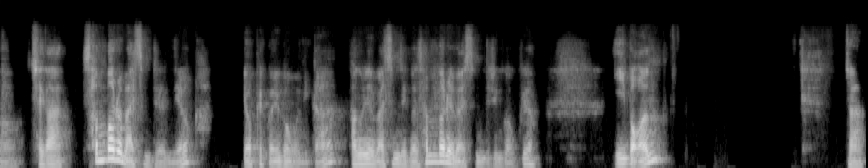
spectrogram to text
어, 제가 3번을 말씀드렸네요. 옆에 거 읽어보니까 방금 전에 말씀드린 건 3번을 말씀드린 거고요. 2번 자,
